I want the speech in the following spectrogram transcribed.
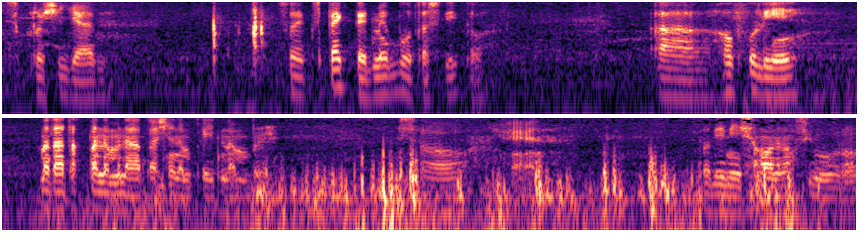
screw siya dyan so expected may butas dito. Uh, hopefully matatakpan naman ata siya ng plate number. So ayan. So linisan ko na lang siguro.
